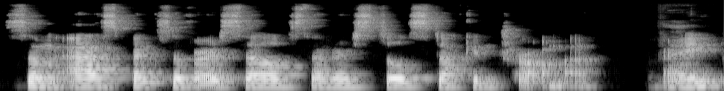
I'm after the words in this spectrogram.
some aspects of ourselves that are still stuck in trauma right?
